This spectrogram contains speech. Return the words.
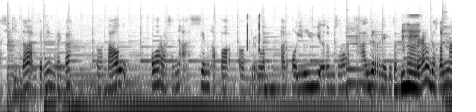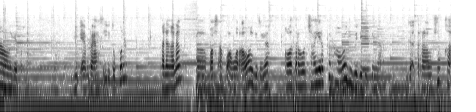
ASI kita, akhirnya mereka uh, tahu oh rasanya asin apa uh, berlem uh, oily atau misalnya cair kayak gitu mm-hmm. mereka kan udah kenal gitu di MPASI itu pun kadang-kadang uh, pas aku awal-awal gitu ya kalau terlalu cair pun Hawa juga jadi kayak nggak terlalu suka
